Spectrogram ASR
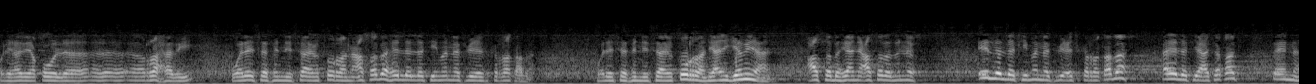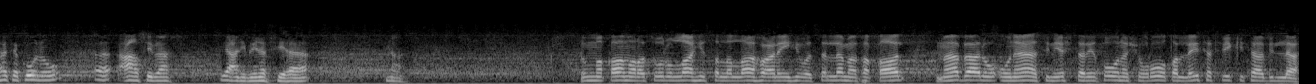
ولهذا يقول آه، آه، الرحبي وليس في النساء طرا عصبة إلا التي منت بعتق الرقبة. وليس في النساء طرا يعني جميعا. عصبة يعني عصبة بالنفس. إلا التي منت بعتق الرقبة أي التي اعتقت فإنها تكون آه، عاصبة يعني بنفسها. نعم. ثم قام رسول الله صلى الله عليه وسلم فقال ما بال أناس يشترطون شروطا ليست في كتاب الله.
